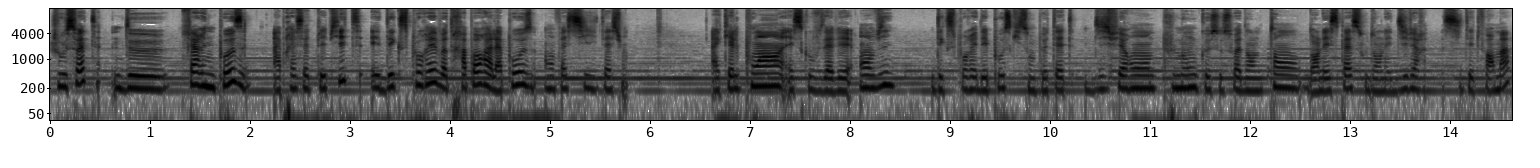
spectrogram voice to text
Je vous souhaite de faire une pause après cette pépite et d'explorer votre rapport à la pause en facilitation. À quel point est-ce que vous avez envie d'explorer des pauses qui sont peut-être différentes, plus longues, que ce soit dans le temps, dans l'espace ou dans les diversités de formats,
